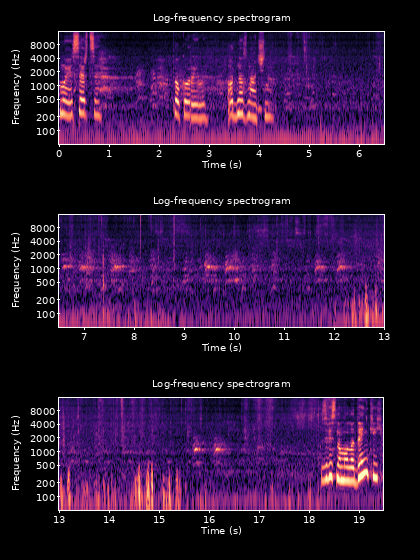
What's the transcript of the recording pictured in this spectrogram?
моє серце покорили однозначно. Звісно, молоденький.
